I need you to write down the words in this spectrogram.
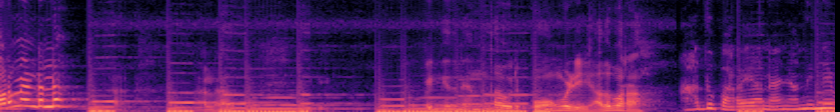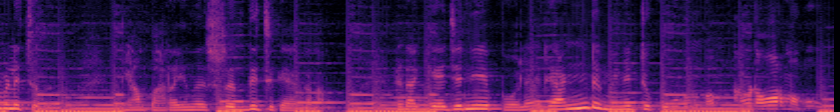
ഓർമ്മയുണ്ടല്ലോ? അല്ല പിന്നെ ഇതിന് എന്താ ഒരു പോം വഴി അത് പറ. അത് പറയാനാ ഞാൻ നിന്നെ വിളിച്ചത്. ഞാൻ പറയുന്നത് ശ്രദ്ധിച്ച് കേൾക്കണം. എടാ ഗജനിയെ പോലെ രണ്ട് മിനിറ്റ് കൂടുമ്പം അവിടെ ഓർമ്മ പോകും.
